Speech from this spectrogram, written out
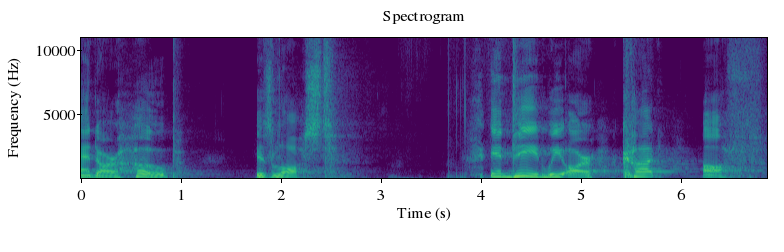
and our hope is lost. Indeed, we are cut off.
